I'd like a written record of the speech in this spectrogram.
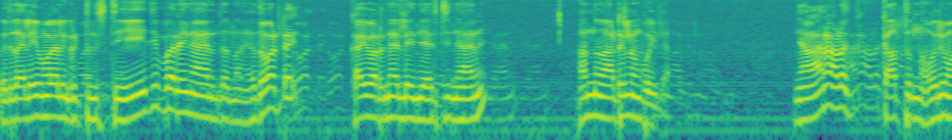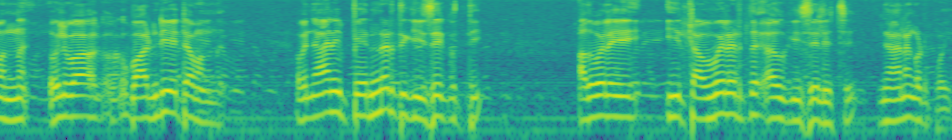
ഒരു തലയും പാലും കിട്ടുന്ന സ്റ്റേജിൽ പറയും ഞാൻ എന്തെന്നാ ഏതോട്ടെ? കൈ പറഞ്ഞല്ലേ വിചാരിച്ച് ഞാൻ അന്ന് നാട്ടിലും പോയില്ല. ഞാനാളെ കാത്തുന്ന ഒരു വന്ന് ഒരു വണ്ടി കയറ്റാൻ വന്ന്. അപ്പം ഞാൻ ഈ പെണ്ണെടുത്ത് കീസയിൽ കുത്തി അതുപോലെ ഈ- ടവലെടുത്ത് അത് കീസയിൽ വെച്ച് ഞാനങ്ങോട്ട് പോയി.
